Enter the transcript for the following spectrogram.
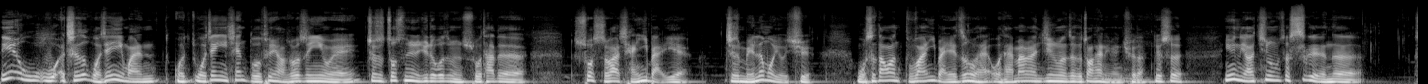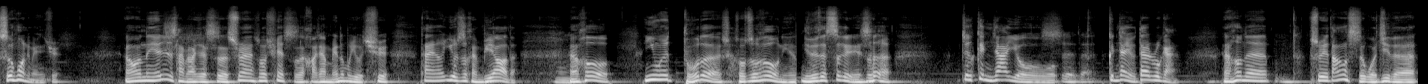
因为我其实我建议玩我我建议先读推理小说，是因为就是《周村的俱乐部》这本书，它的说实话前一百页就是没那么有趣。我是当完读完一百页之后，才我才慢慢进入这个状态里面去的。就是因为你要进入这四个人的生活里面去，然后那些日常描写是虽然说确实好像没那么有趣，但又是很必要的。嗯然后因为读了小说之后，你你对这四个人设就更加有是的，更加有代入感。然后呢，所以当时我记得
